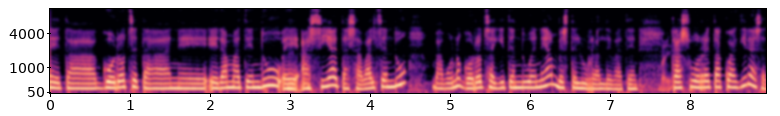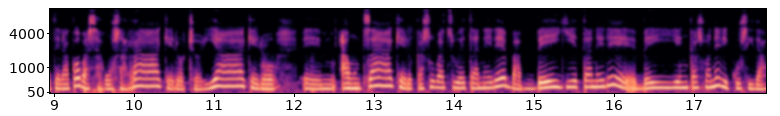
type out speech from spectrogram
eta gorotzetan e, eramaten du e, asia eta zabaltzen du, ba, bueno, gorotza egiten duenean beste lurralde baten. Bai. Kasu horretakoak gira, esaterako, ba, saguzarrak, ero txoriak, ero em, hauntzak, ero kasu batzuetan ere, ba, behietan ere, behien kasuan ere ikusi da.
